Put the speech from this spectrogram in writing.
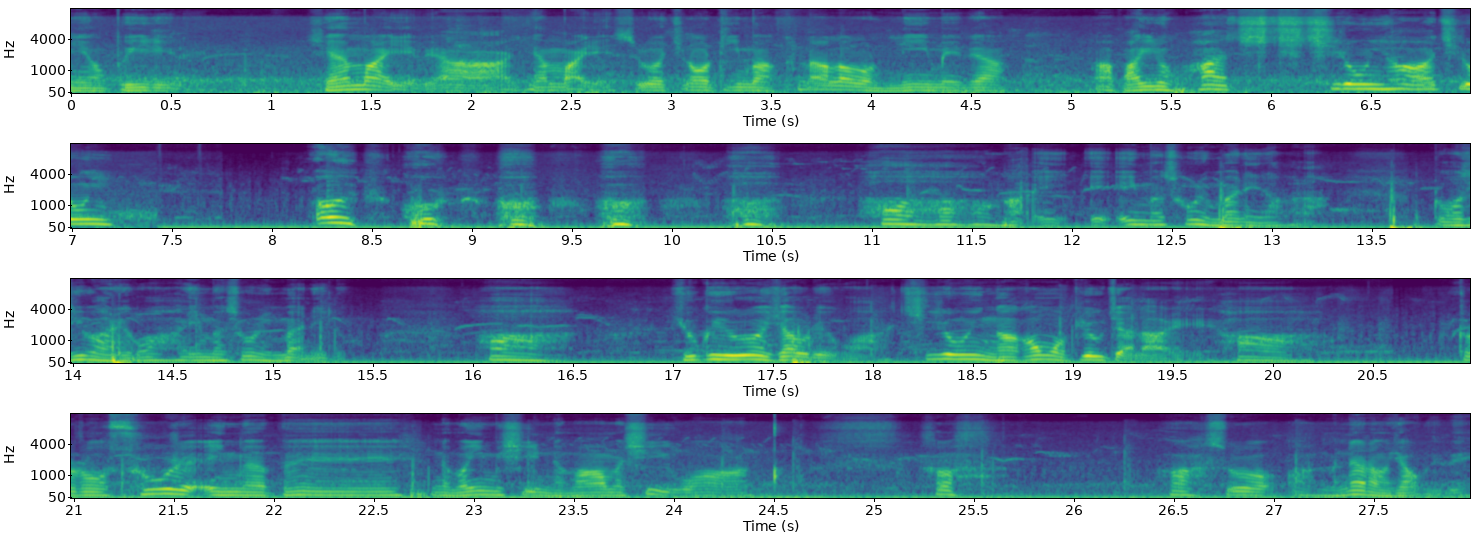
မြင်အောင်ဘေးတယ်လေရမ်းမိုက်ရဗျာရမ်းမိုက်တယ်ဆိုတော့ကျွန်တော်ဒီမှာခဏလောက်တော့နေမယ်ဗျာဟာဘာကြီးတော့ဟာချီလုံးကြီးဟာချီလုံးကြီးအိုးဟိုဟိုဟိုဟာဟာဟာငါအိမ်အိမ်မဆိုးနေမှတ်နေတာမလားတော်စည်းပါတယ်ကွာအိမ်မဆိုးနေမှတ်နေလို့ဟာ UK ရောရောက်တယ်ကွာချီလုံးကြီးငါကောင်းမပြုတ်ကြလာတယ်ဟာ တော်တော်ဆိုးတဲ့အိမ်မက်ပဲနမိတ်မရှိနမမရှိကွာဟာဟာဆိုတော့အာမနဲ့တော့ရောက်ပြီပဲ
